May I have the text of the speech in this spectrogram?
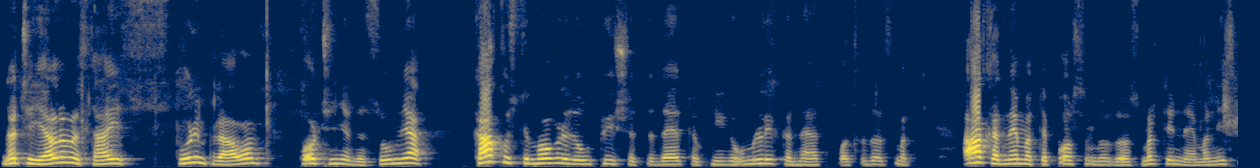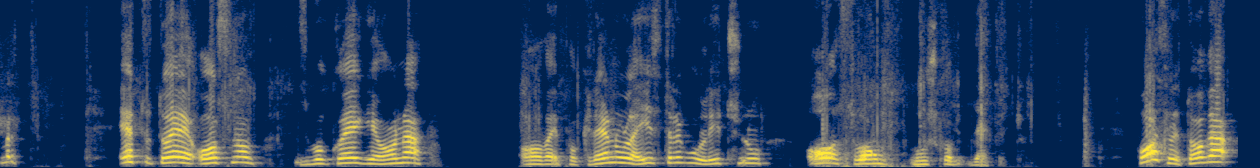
Znači, Jelena Stajić s punim pravom počinje da sumnja kako ste mogli da upišete dete u knjige umrli kad nemate potvrdu o smrti. A kad nemate potvrdu o smrti, nema ni smrti. Eto, to je osnov zbog kojeg je ona ovaj, pokrenula istragu ličnu o svom muškom detetu. Posle toga,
